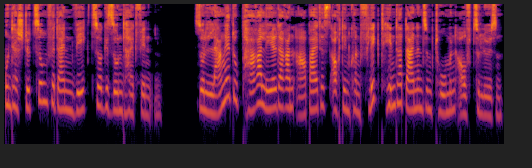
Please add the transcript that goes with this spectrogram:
Unterstützung für deinen Weg zur Gesundheit finden. Solange du parallel daran arbeitest, auch den Konflikt hinter deinen Symptomen aufzulösen.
